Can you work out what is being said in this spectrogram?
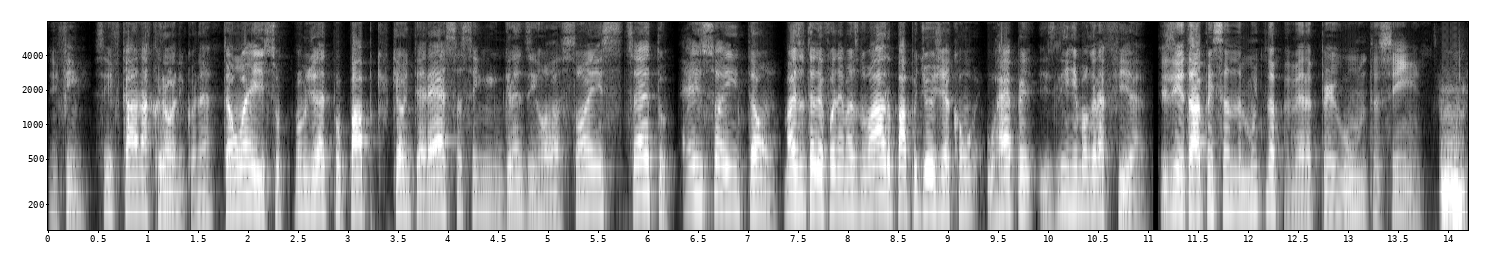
Enfim, sem ficar anacrônico, né? Então é isso. Vamos direto pro papo que, que é o interessa, sem grandes enrolações, certo? É isso aí então. Mais um Telefonemas no ar. O papo de hoje é com o rapper Slim Rimografia. Slim, eu tava pensando muito na primeira pergunta, assim. Hum.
